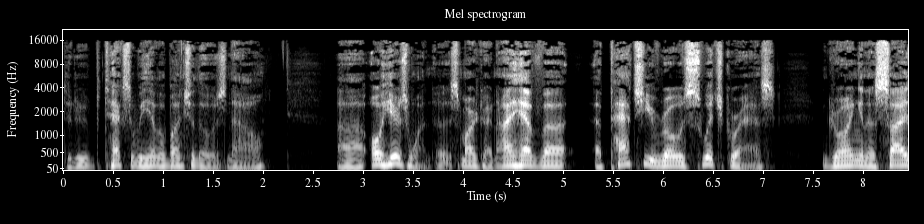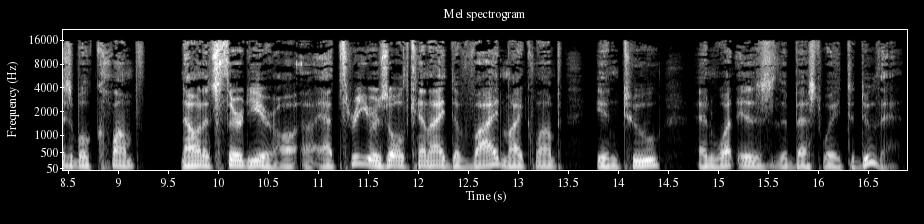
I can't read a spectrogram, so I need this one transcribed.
To do text, we have a bunch of those now. Uh, oh, here's one. Uh, smart garden. I have uh, Apache rose switchgrass growing in a sizable clump now in its third year. Uh, at three years old, can I divide my clump in two? And what is the best way to do that?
